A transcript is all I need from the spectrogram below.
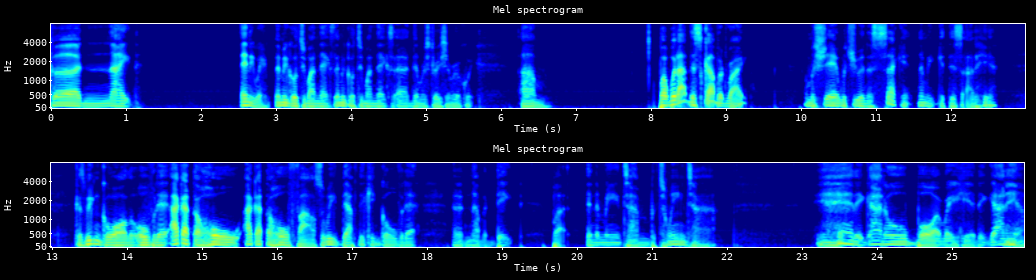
Good night. Anyway, let me go to my next. Let me go to my next uh, demonstration real quick. Um, but what I discovered, right? I'm gonna share it with you in a second. Let me get this out of here, because we can go all the over that. I got the whole. I got the whole file, so we definitely can go over that at another date. But in the meantime, between time, yeah, they got old boy right here. They got him.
